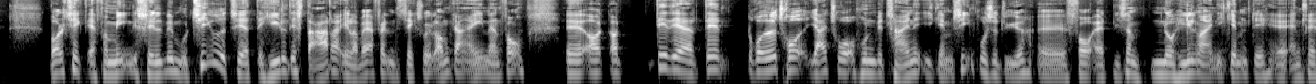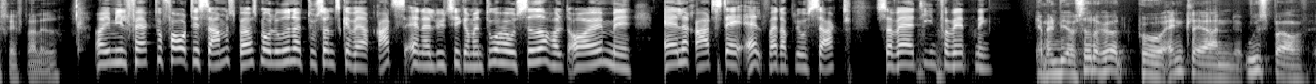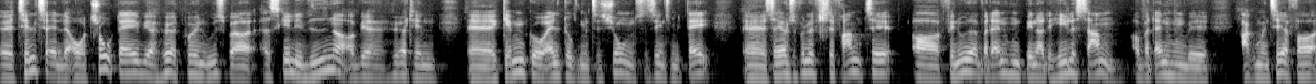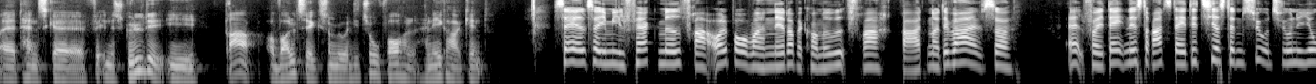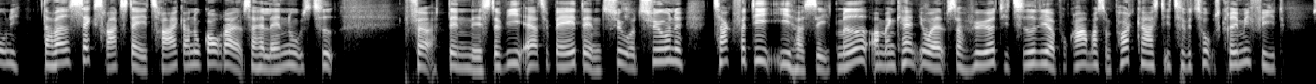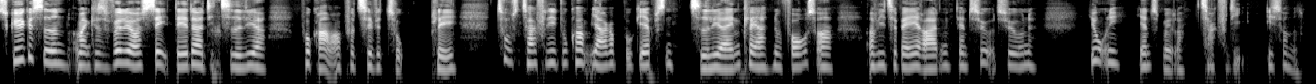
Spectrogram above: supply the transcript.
voldtægt er formentlig selve motivet til, at det hele det starter, eller i hvert fald en seksuel omgang af en eller anden form. Øh, og, og det der, det røde tråd, jeg tror, hun vil tegne igennem sin procedure, øh, for at ligesom nå hele vejen igennem det øh, anklageskrift, der er lavet. Og Emil Færk, du får det samme spørgsmål, uden at du sådan skal være retsanalytiker, men du har jo siddet og holdt øje med alle retsdage, alt hvad der blev sagt. Så hvad er din forventning? Jamen, vi har jo siddet og hørt på anklageren udspørge øh, tiltalte over to dage. Vi har hørt på hende udspørge adskillige vidner, og vi har hørt hende øh, gennemgå al dokumentationen så sent som i dag. Øh, så jeg vil selvfølgelig se frem til at finde ud af, hvordan hun binder det hele sammen, og hvordan hun vil argumentere for, at han skal finde skyldig i drab og voldtægt, som jo er de to forhold, han ikke har kendt. Sagde altså Emil Færk med fra Aalborg, hvor han netop er kommet ud fra retten, og det var altså alt for i dag. Næste retsdag, det er tirsdag den 27. juni. Der har været seks retsdage i træk, og nu går der altså halvanden uges tid før den næste. Vi er tilbage den 27. Tak fordi I har set med, og man kan jo altså høre de tidligere programmer som podcast i TV2's krimifeed Skyggesiden, og man kan selvfølgelig også se dette og de tidligere programmer på TV2 Play. Tusind tak, fordi du kom, Jakob Bug Jebsen, tidligere anklager, nu forsvar, og vi er tilbage i retten den 27. juni. Jens Møller, tak fordi I så med.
